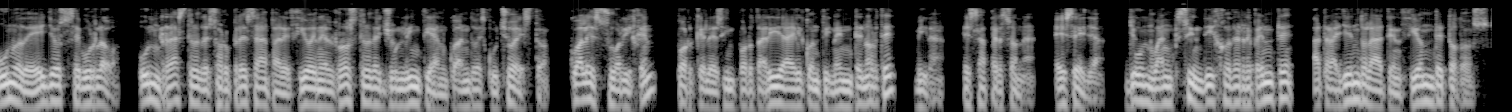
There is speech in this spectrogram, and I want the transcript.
Uno de ellos se burló. Un rastro de sorpresa apareció en el rostro de Jun Lintian cuando escuchó esto. ¿Cuál es su origen? ¿Por qué les importaría el continente norte? Mira, esa persona, es ella. Jun Wangxin dijo de repente, atrayendo la atención de todos.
